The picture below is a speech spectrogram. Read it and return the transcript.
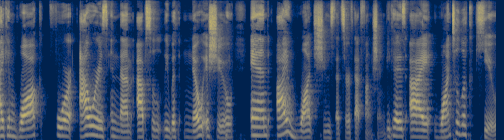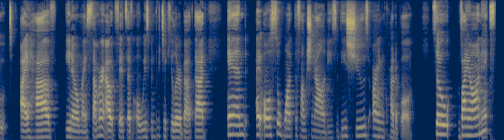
I can walk for hours in them absolutely with no issue. And I want shoes that serve that function because I want to look cute. I have, you know, my summer outfits. I've always been particular about that. And I also want the functionality. So these shoes are incredible. So Vionic's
